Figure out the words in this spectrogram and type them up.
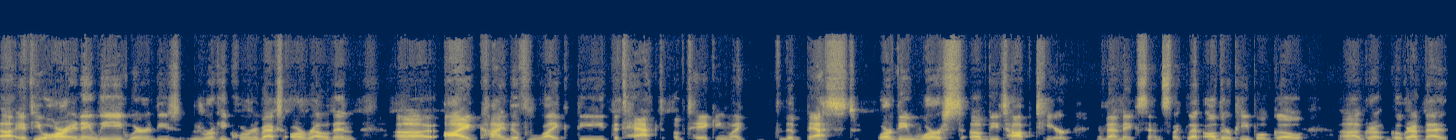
uh, if you are in a league where these rookie cornerbacks are relevant, uh, I kind of like the the tact of taking like the best or the worst of the top tier, if that makes sense. Like let other people go uh, go grab that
